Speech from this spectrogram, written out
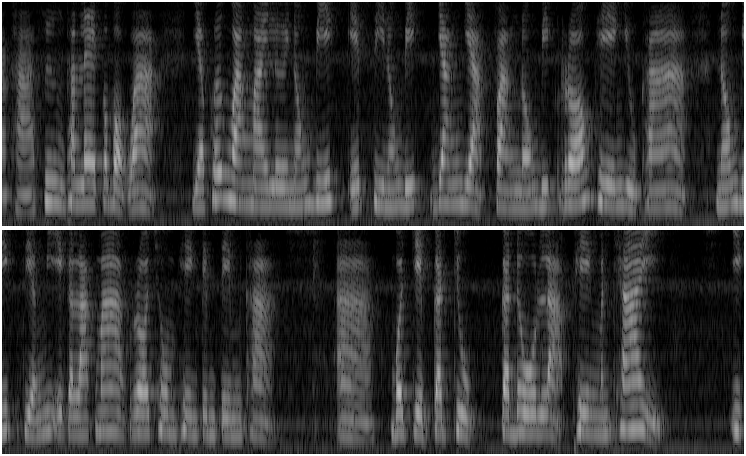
นะคะ ซึ่งท่านแรกก็บอกว่า อย่าเพิ่งวางไมค์เลยน้องบิ๊ก FC น้องบิ๊กยังอยากฟังน้องบิ๊กร้องเพลงอยู่ค่ะ น้องบิ๊กเสียงมีเอกลักษณ์มาก รอชมเพลงเต็มๆค่ะ อ่าบทเจ็บกระจุกกระโดนละเพลงมันใช่ อีก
